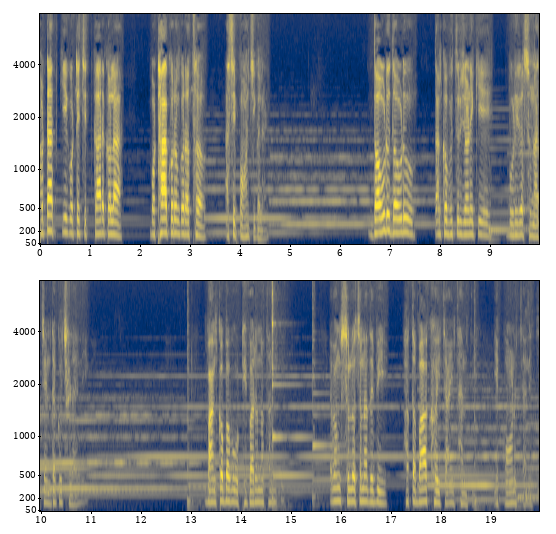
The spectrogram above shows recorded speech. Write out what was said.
ହଠାତ୍ କିଏ ଗୋଟେ ଚିତ୍କାର କଲା ବଠାକୁରଙ୍କ ରଥ ଆସି ପହଞ୍ଚିଗଲାଣି। ଦୌଡ଼ୁ ଦୌଡ଼ୁ ତାଙ୍କ ଭିତରୁ ଜଣେ କିଏ ବୁଢ଼ୀର ସୁନା ଚେନଟାକୁ ଛିଡ଼ାଇ ନେଇ ବାଙ୍କ ବାବୁ ଉଠି ପାରୁନଥାନ୍ତି ଏବଂ ସୁଲୋଚନା ଦେବୀ ହତବାକ୍ ହୋଇ ଚାହିଁଥାନ୍ତି ଇଏ କ'ଣ ଚାଲିଛି?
